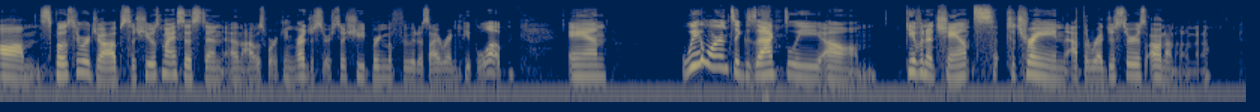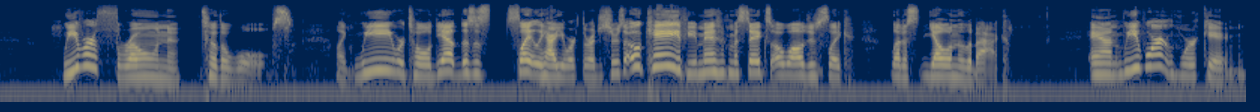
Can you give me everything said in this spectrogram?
um, supposed to her job. So she was my assistant, and I was working register. So she'd bring the food as I rang people up, and we weren't exactly um, given a chance to train at the registers. Oh no no no! We were thrown to the wolves. Like we were told, yeah, this is slightly how you work the registers. Okay, if you make mistakes, oh well, just like let us yell into the back. And we weren't working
